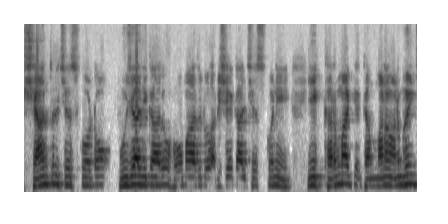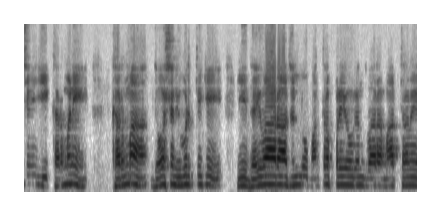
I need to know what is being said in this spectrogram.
శాంతులు చేసుకోవటం పూజాధికాలు హోమాదులు అభిషేకాలు చేసుకొని ఈ కర్మకి మనం అనుభవించిన ఈ కర్మని కర్మ దోష నివృత్తికి ఈ దైవారాధనలు మంత్ర ప్రయోగం ద్వారా మాత్రమే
